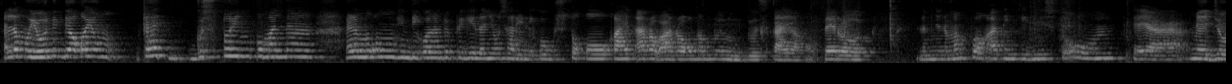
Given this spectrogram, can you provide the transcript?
alam mo yun, hindi ako yung kahit gustuhin ko man na, alam mo kung hindi ko lang pipigilan yung sarili ko, gusto ko kahit araw-araw ako mag-noodles, kaya ko. Pero, alam niyo naman po ang ating kidney stone. Kaya, medyo,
